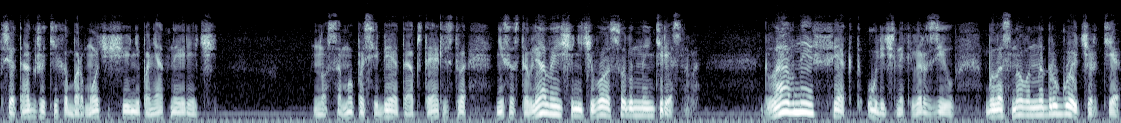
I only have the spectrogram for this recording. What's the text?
все так же тихо бормочущую непонятные речи. Но само по себе это обстоятельство не составляло еще ничего особенно интересного. Главный эффект уличных верзил был основан на другой черте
